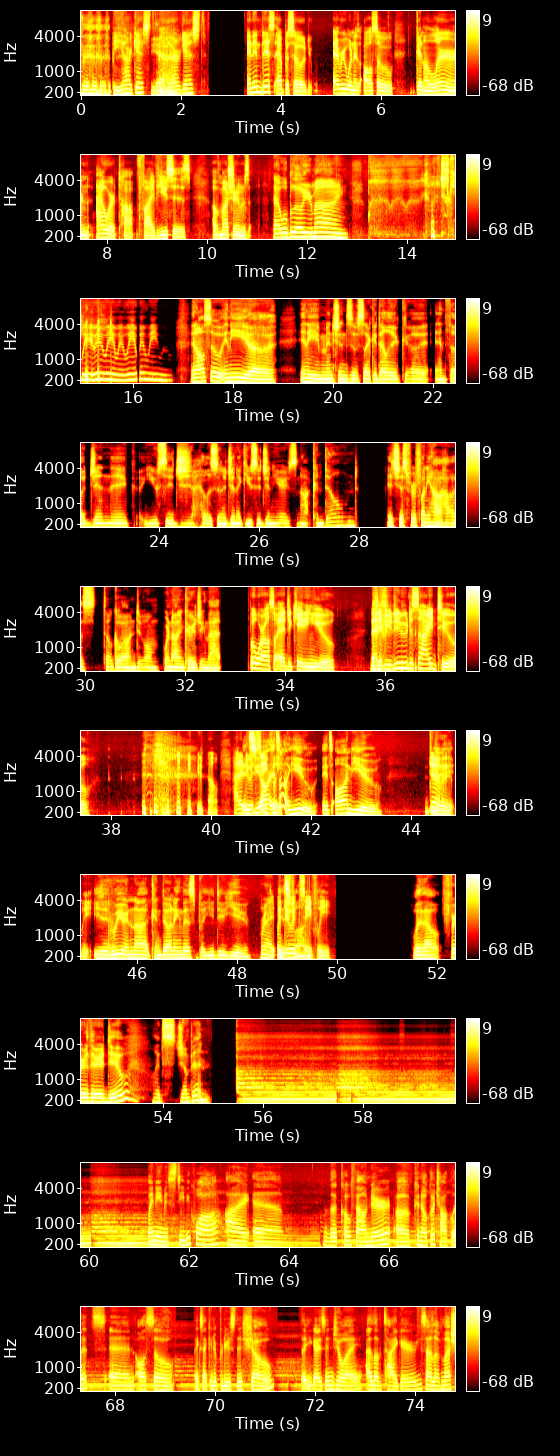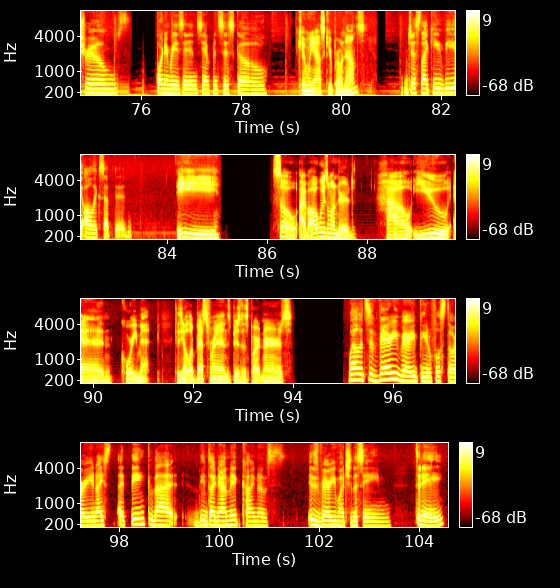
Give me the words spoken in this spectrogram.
Be our guest. Yeah. Be our guest. And in this episode, everyone is also going to learn our top five uses of mushrooms that will blow your mind. Just kidding. and also any uh any mentions of psychedelic uh entheogenic usage hallucinogenic usage in here is not condoned. It's just for funny ha-has. Don't go out and do them we're not encouraging that. But we're also educating you that if you do decide to, you know, how to do it's, it on, safely. it's on you. It's on you Definitely. You- we are not condoning this but you do you Right. But It's do it fun. safely. without further ado let's jump in My name is Stevie Cua. I am the co founder of Kinoko Chocolates and also executive produce this show that you guys enjoy. I love tigers, I love mushrooms. Born and raised in San Francisco, Can we ask your pronouns? just like you, UV, all accepted. E. So I've always wondered how you and Kori met because y'all are best friends, business partners. Well, it's a very, very beautiful story. And I, I think that the dynamic kind of is very much the same today.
